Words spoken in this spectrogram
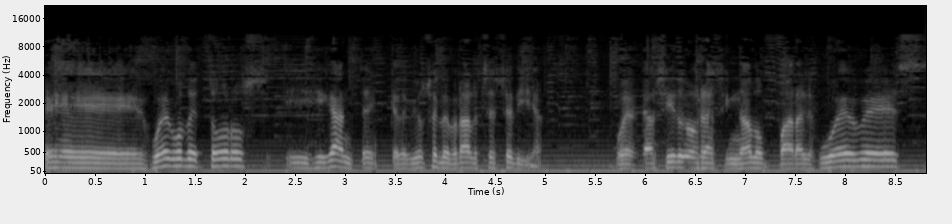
Eh, juego de toros y gigantes que debió celebrarse ese día, pues ha sido reasignado para el jueves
